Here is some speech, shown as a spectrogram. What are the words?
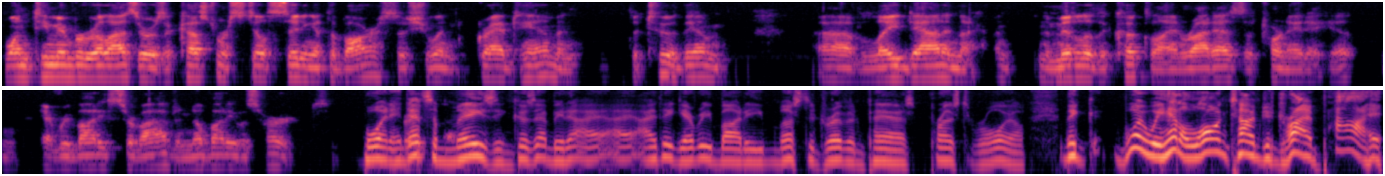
One team member realized there was a customer still sitting at the bar, so she went and grabbed him and the two of them uh, laid down in the in the middle of the cook line right as the tornado hit. Everybody survived and nobody was hurt. Boy, and that's amazing because I mean, I, I think everybody must have driven past Preston Royal. I mean, boy, we had a long time to drive by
